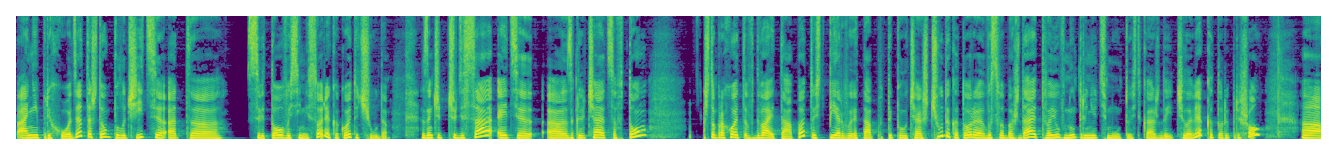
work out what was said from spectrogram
они приходят, чтобы получить от э, святого Семисория какое-то чудо. Значит, чудеса эти э, заключаются в том, что проходит в два этапа. То есть первый этап ты получаешь чудо, которое высвобождает твою внутреннюю тьму. То есть каждый человек, который пришел, э,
